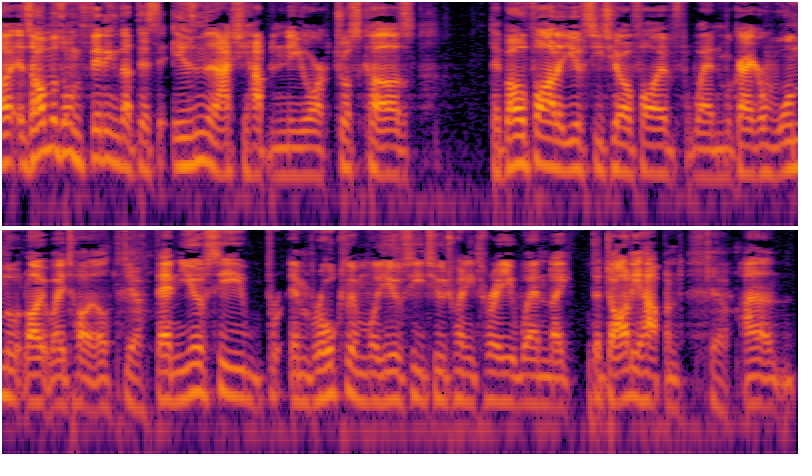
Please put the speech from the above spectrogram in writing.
Uh, it's almost unfitting that this isn't actually happening in New York just because they both fought at UFC 205 when McGregor won the lightweight title. Yeah. Then UFC in Brooklyn was UFC 223 when like the Dolly happened. Yeah. And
